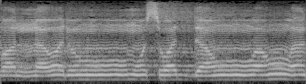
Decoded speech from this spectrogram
ظل وجهه مسودا وهو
